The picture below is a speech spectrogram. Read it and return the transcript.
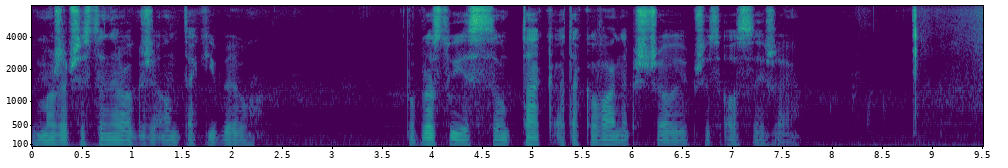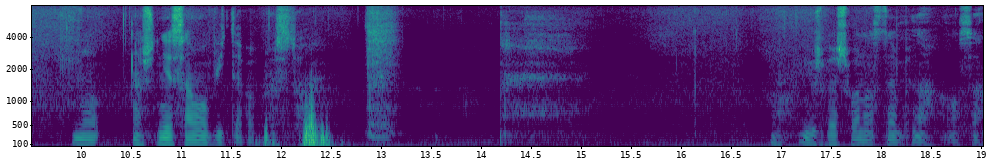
I może przez ten rok, że on taki był. po prostu jest, są tak atakowane pszczoły przez osy, że no aż niesamowite po prostu. O, już weszła następna osa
